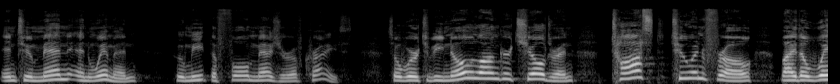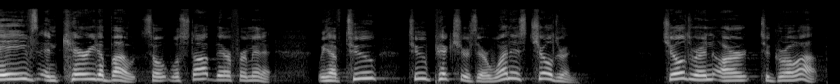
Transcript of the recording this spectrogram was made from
into men and women who meet the full measure of Christ. So we're to be no longer children, tossed to and fro by the waves and carried about. So we'll stop there for a minute. We have two, two pictures there. One is children. Children are to grow up.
